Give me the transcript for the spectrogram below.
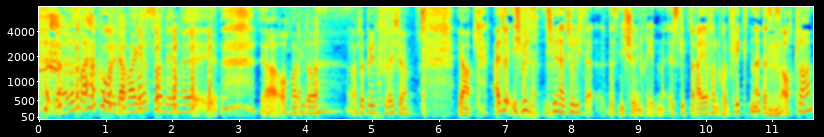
ja das war Herr Kohl, der war gestern in, äh, ja auch mal wieder auf der Bildfläche. Ja, also ich will, ich will natürlich das nicht schönreden. Es gibt eine Reihe von Konflikten, ne, das mhm. ist auch klar.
